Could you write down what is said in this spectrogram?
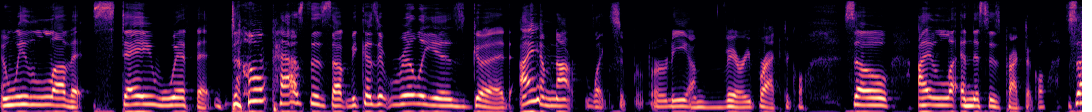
and we love it. Stay with it. Don't pass this up because it really is good. I am not like super nerdy. I'm very practical. So I, lo- and this is practical. So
